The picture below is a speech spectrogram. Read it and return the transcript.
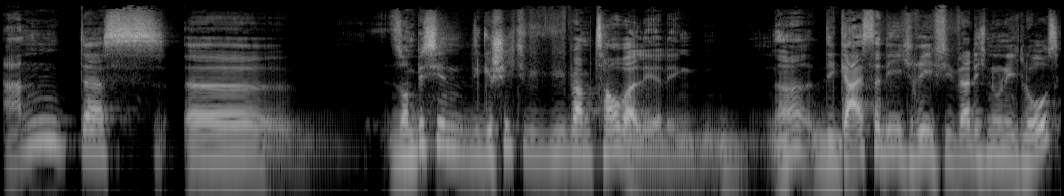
an, dass äh, so ein bisschen die Geschichte wie, beim Zauberlehrling. Ne? Die Geister, die ich rief, die werde ich nur nicht los.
